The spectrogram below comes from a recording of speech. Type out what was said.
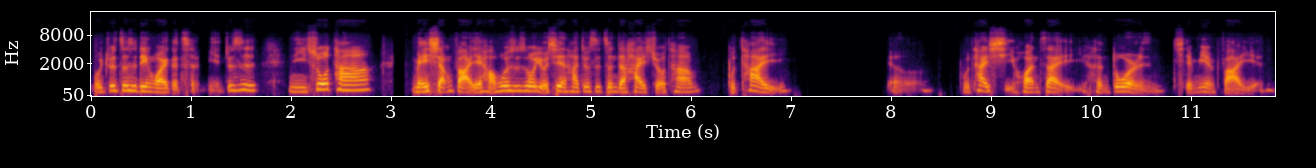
我觉得这是另外一个层面，就是你说他没想法也好，或是说有些人他就是真的害羞，他不太，呃，不太喜欢在很多人前面发言。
